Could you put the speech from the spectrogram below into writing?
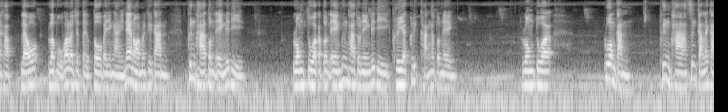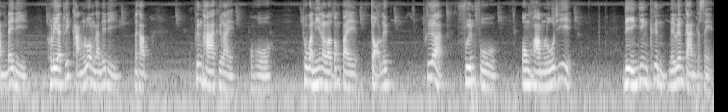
นะครับ แล้วระบุว่าเราจะเติบโตไปยังไง แน่นอนมันคือการพึ่งพาตนเองได้ดี ลงตัวกับตนเอง พึ่งพาตนเองได้ดี เคลียร์คลิกขังกับตนเอง ลงตัวร่วมกัน พึ่งพาซึ่งกันและกันได้ดี เคลียร์คลิกขังร่วมกันได้ดีนะครับ พึ่งพาคืออะไร โอ้โห ทุกวันนี้เราเราต้องไปเจาะลึก เพื่อฟื้นฟู องค์ความรู้ที่ดียิ่งขึ้นในเรื่องการเกษตร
